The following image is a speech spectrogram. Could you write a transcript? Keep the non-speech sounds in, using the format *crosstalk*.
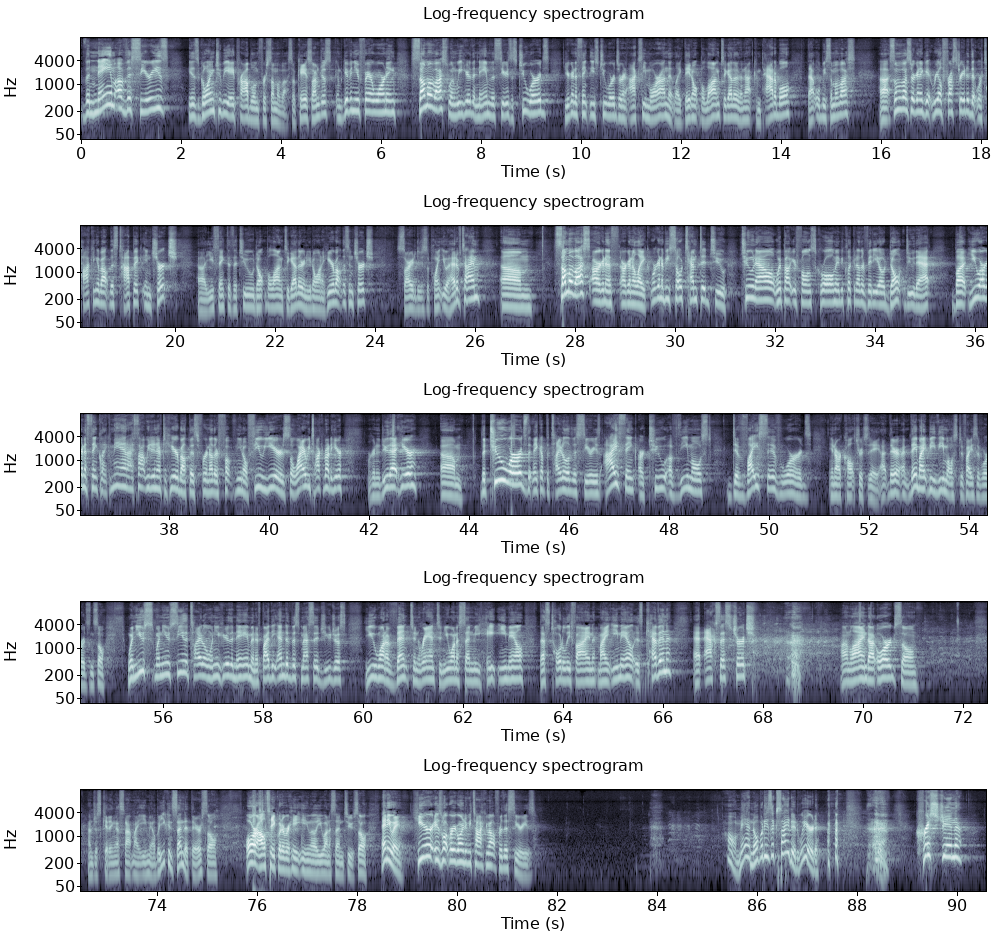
the name of this series is going to be a problem for some of us, okay? So I'm just I'm giving you fair warning. Some of us, when we hear the name of the series, it's two words. You're going to think these two words are an oxymoron, that like they don't belong together, they're not compatible. That will be some of us. Uh, some of us are going to get real frustrated that we're talking about this topic in church. Uh, you think that the two don't belong together and you don't want to hear about this in church. Sorry to disappoint you ahead of time. Um, some of us are gonna are gonna like we're gonna be so tempted to tune out, whip out your phone, scroll, maybe click another video. Don't do that. But you are going to think like, man, I thought we didn't have to hear about this for another you know, few years. So why are we talking about it here? We're going to do that here. Um, the two words that make up the title of this series, I think, are two of the most divisive words in our culture today. Uh, they might be the most divisive words. And so when you, when you see the title, when you hear the name, and if by the end of this message you just you want to vent and rant and you want to send me hate email, that's totally fine. My email is kevin at accesschurchonline.org. *coughs* So I'm just kidding. That's not my email, but you can send it there. So, or I'll take whatever hate email you want to send to. So, anyway, here is what we're going to be talking about for this series. *laughs* Oh man, nobody's excited. Weird. *laughs* Christian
